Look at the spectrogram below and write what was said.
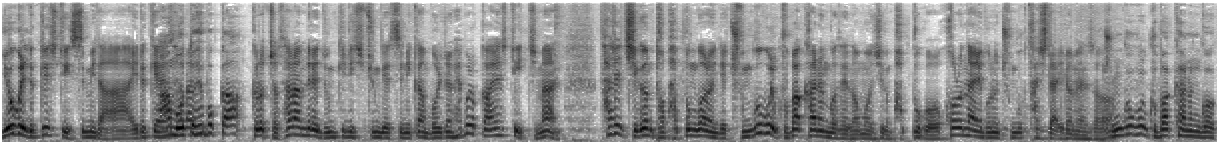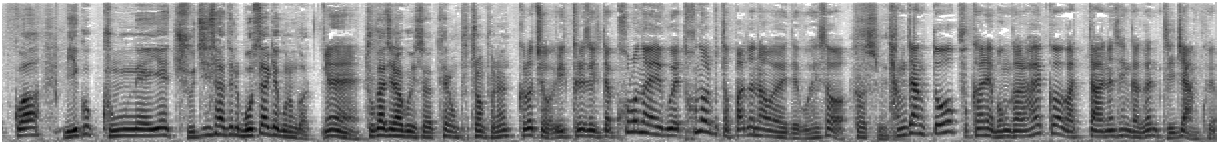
유혹을 느낄 수도 있습니다. 이렇게 아, 뭐 또 해볼까? 그렇죠. 사람들의 눈길이 집중됐으니까 뭘 좀 해볼까 할 수도 있지만 사실 지금 더 바쁜 거는 이제 중국을 구박하는 것에 너무 지금 바쁘고 코로나19는 중국 탓이다 이러면서 중국을 구박하는 것과 미국 국내의 주지사들을 못 살게 구는 것. 예. 두 가지를 하고 있어요. 트럼프, 트럼프는. 그렇죠. 그래서 일단 코로나19의 터널부터 빠져나와야 되고 해서 그렇습니다. 당장 또 북한에 뭔가를 할 것 같다는 생각은 들지 않고요.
